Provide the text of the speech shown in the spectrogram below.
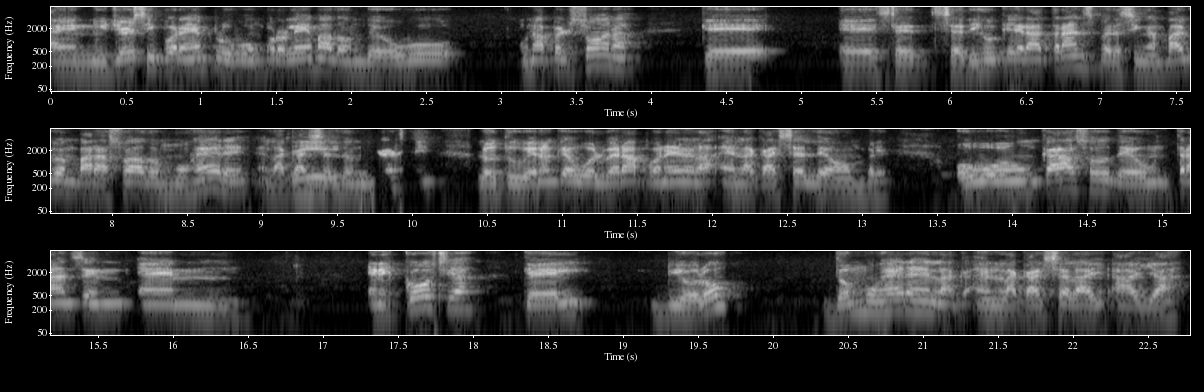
en New Jersey, por ejemplo, hubo un problema donde hubo una persona que eh, se, dijo que era trans, pero sin embargo embarazó a dos mujeres en la cárcel de New Jersey, lo tuvieron que volver a poner en la, cárcel de hombres. Hubo un caso de un trans en, en, Escocia que él violó dos mujeres en la, en la cárcel allá.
